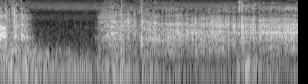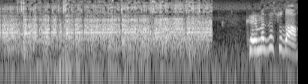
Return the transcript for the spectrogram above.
At. Kırmızı suda.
